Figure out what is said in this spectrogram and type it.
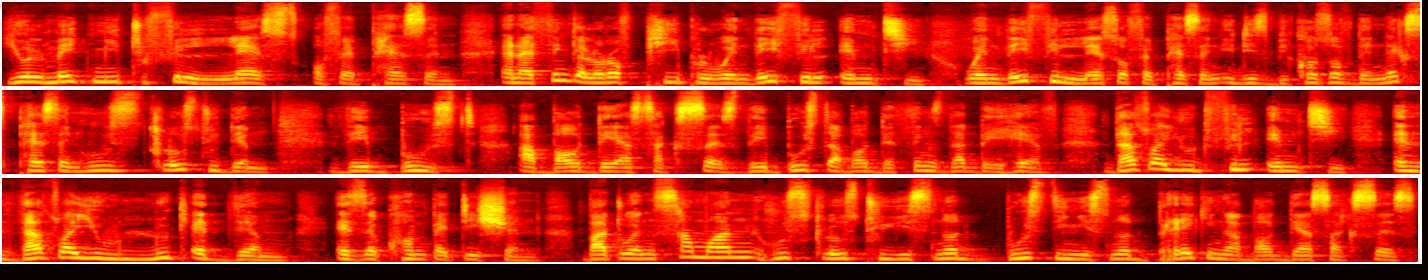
You will make me to feel less of a person. And i think a lot of people when they feel empty when they feel less of a person it is because of the next person who's close to them. They boast about their success. They boast about the things that they have. That's why you'd feel empty. And that's why you look at them as a competition. But when someone who's close to you is not boosting is not bragging about their success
